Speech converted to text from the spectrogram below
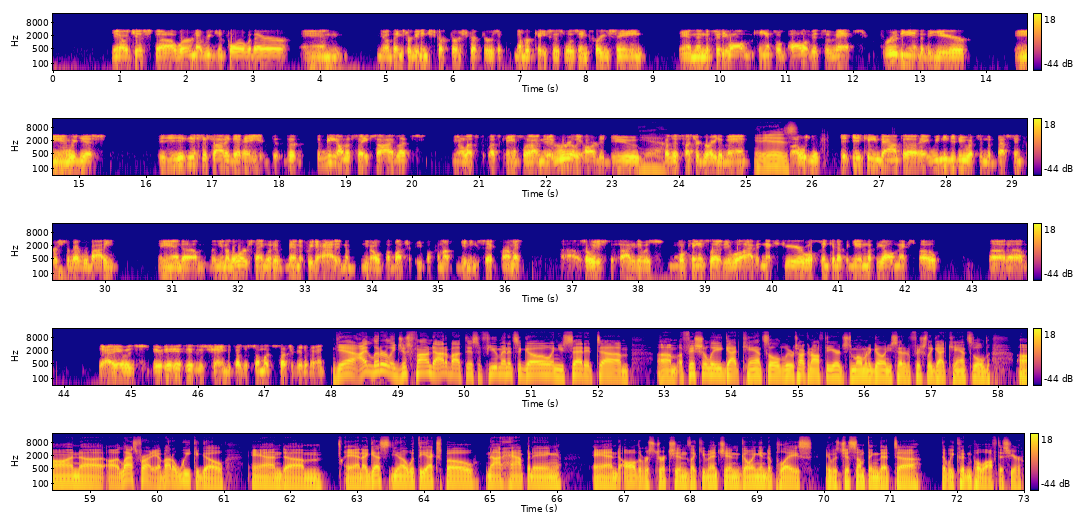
you know just uh, we're in that region four over there and you know things were getting stricter and stricter as the number of cases was increasing and then the city of Alton canceled all of its events through the end of the year and we just it, it just decided that hey the, the, to be on the safe side let's you know let's let's cancel it. I mean, it's really hard to do because it's such a great event. It is. Uh, we just, it, it came down to hey, we need to do what's in the best interest of everybody. And um, you know, the worst thing would have been if we'd have had it, and you know, a bunch of people come up getting sick from it. Uh, so we just decided it was we'll cancel it. We'll have it next year. We'll sync it up again with the Alton Expo. But um, yeah, it was it, it, a shame because it's so much such a good event. Yeah, I literally just found out about this a few minutes ago, and you said it um, um, officially got canceled. We were talking off the air just a moment ago, and you said it officially got canceled on uh, uh, last Friday, about a week ago, and um, and I guess you know with the expo not happening and all the restrictions, like you mentioned, going into place, it was just something that uh, that we couldn't pull off this year.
